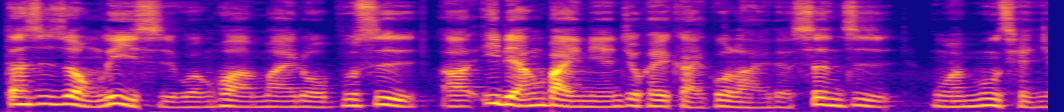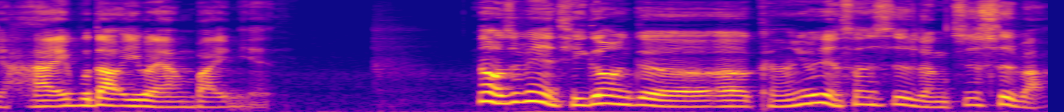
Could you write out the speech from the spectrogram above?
但是这种历史文化脉络不是啊一两百年就可以改过来的，甚至我们目前也还不到一百两百年。那我这边也提供一个呃，可能有点算是冷知识吧，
